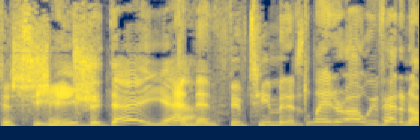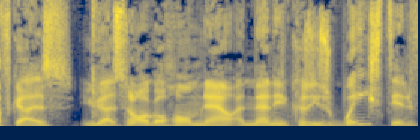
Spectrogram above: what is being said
to, To save the day, yeah. And then 15 minutes later, oh, we've had enough, guys. You guys can all go home now. And then because he's wasted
